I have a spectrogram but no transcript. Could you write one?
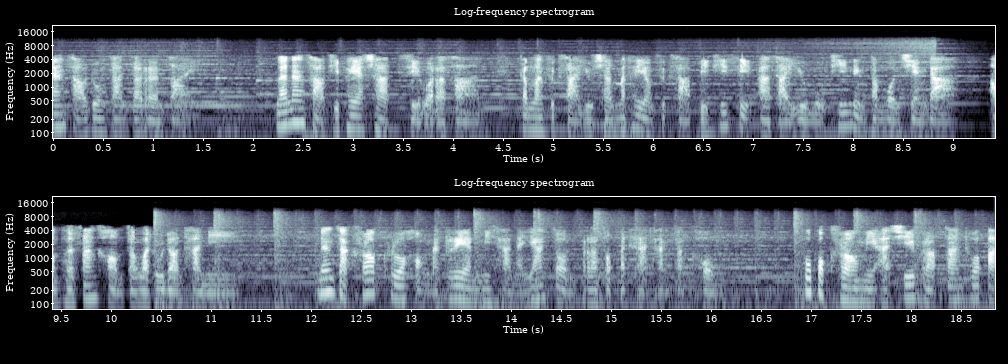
นางสาวดวงจันทร์เจริญใจ และนางสาวทิพยชัดศรีวรสารกำลังศึกษาอยู่ชั้นมัธยมศึกษาปีที่ 4 อาศัยอยู่หมู่ที่ 1 ตำบลเชียงดา อำเภอสร้างขอม จังหวัดอุดรธานี เนื่องจากครอบครัวของนักเรียนมีฐานะยากจนประสบปัญหาทางสังคม ผู้ปกครองมีอาชีพรับจ้างทั่วไป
